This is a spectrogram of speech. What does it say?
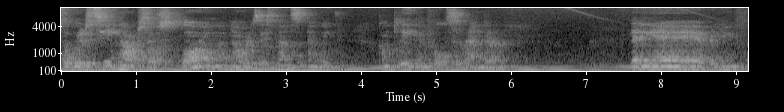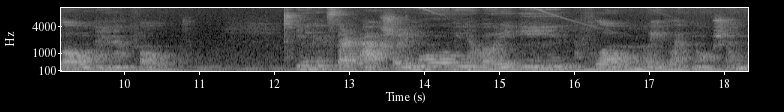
So we're seeing ourselves flowing with no resistance and with complete and full surrender. Letting everything flow and unfold. And you can start actually moving your body in a flow, wave-like motion.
